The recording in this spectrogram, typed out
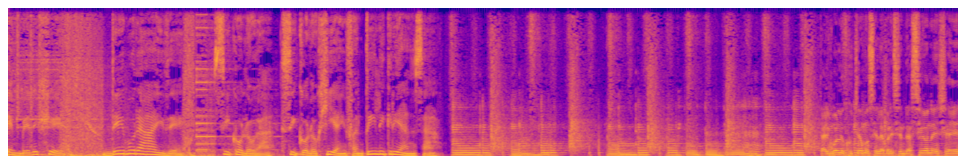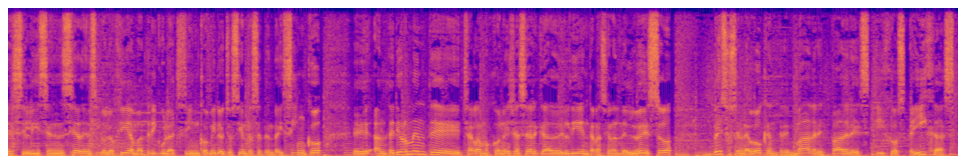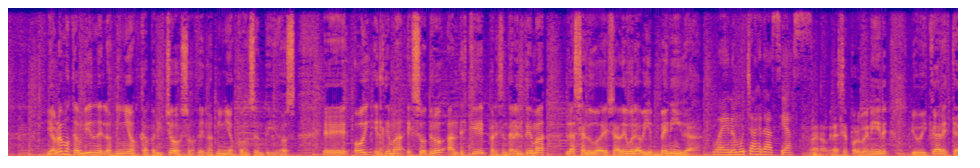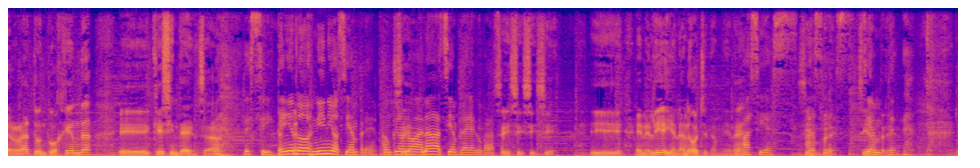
En BDG, Débora Aide, psicóloga, psicología infantil y crianza. Tal cual lo escuchamos en la presentación, ella es licenciada en psicología, matrícula 5875. Eh, anteriormente charlamos con ella acerca del Día Internacional del Beso, besos en la boca entre madres, padres, hijos e hijas. Y hablamos también de los niños caprichosos, de los niños consentidos. Eh, hoy el tema es otro. Antes que presentar el tema, la saluda ella. Débora, bienvenida. Bueno, muchas gracias. Bueno, gracias por venir y ubicar este rato en tu agenda, eh, que es intensa. sí, teniendo dos niños siempre. Aunque uno no haga nada, siempre hay algo para hacer. Sí, sí, sí, sí. Y en el día y en la noche también, ¿eh? Así es. Siempre. Así es, siempre.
